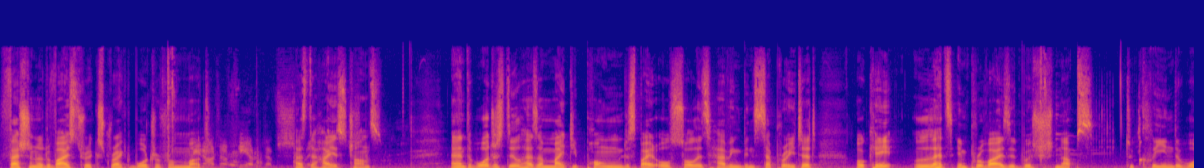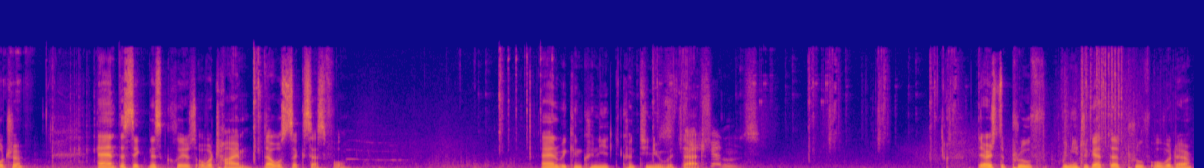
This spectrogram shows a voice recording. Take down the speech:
Fashion a device to extract water from mud has the highest chance. And the water still has a mighty pong, despite all solids having been separated. Okay, let's improvise it with schnapps to clean the water. And the sickness clears over time. That was successful. And we can con- continue with that. There's the proof. We need to get that proof over there.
